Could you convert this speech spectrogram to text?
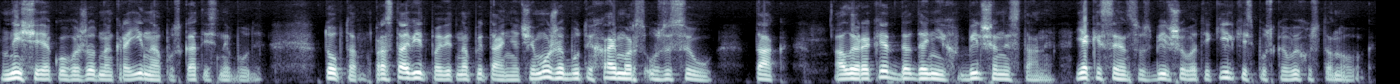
нижче якого жодна країна опускатись не буде. Тобто, проста відповідь на питання, чи може бути Хаймарс у ЗСУ? Так. Але ракет до, них більше не стане, як і сенсу збільшувати кількість пускових установок.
